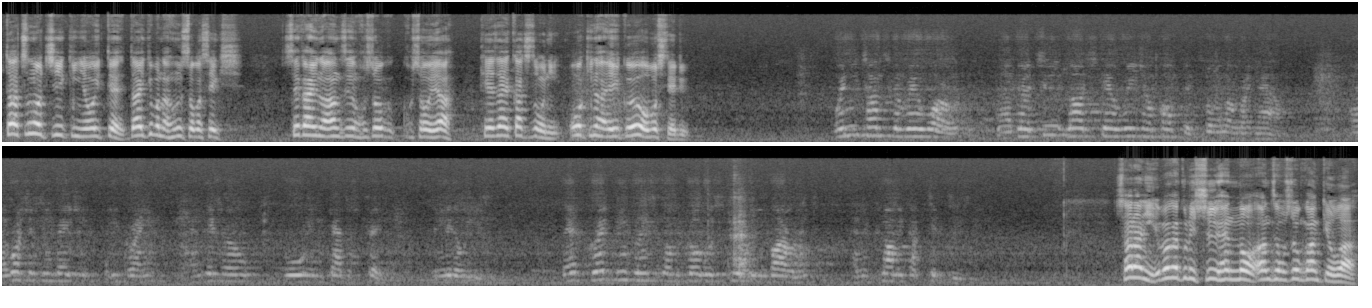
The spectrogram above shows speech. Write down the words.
2つの地域において大規模な紛争が盛起し、世界の安全保障保障や経済活動に大きな影響を及ぼしている。さらに、我が国周辺の安全保障環境は、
